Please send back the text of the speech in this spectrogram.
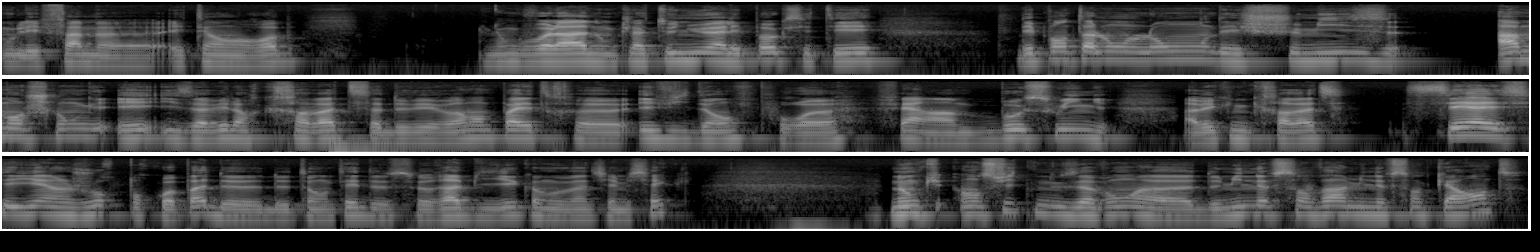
où les femmes étaient en robe. Donc voilà, donc la tenue à l'époque c'était des pantalons longs, des chemises à manches longues et ils avaient leur cravate. Ça devait vraiment pas être euh, évident pour euh, faire un beau swing avec une cravate. C'est à essayer un jour, pourquoi pas, de, tenter de se rhabiller comme au XXe siècle. Donc ensuite nous avons de 1920 à 1940,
